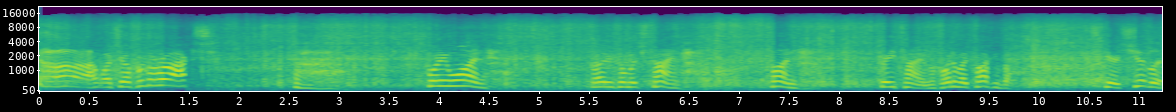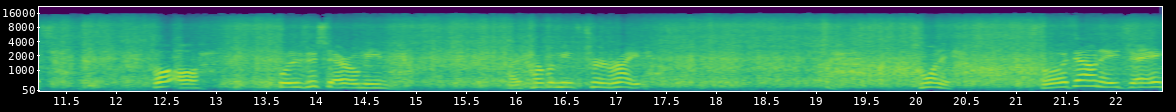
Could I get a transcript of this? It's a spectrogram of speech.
Ah, watch out for the rocks. 21. Having so much time. Fun. Great time. What am I talking about? Scared shitless. Uh oh. What does this arrow mean? I hope it means turn right. 20. Slow it down, AJ.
